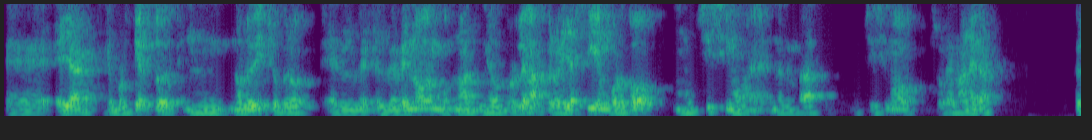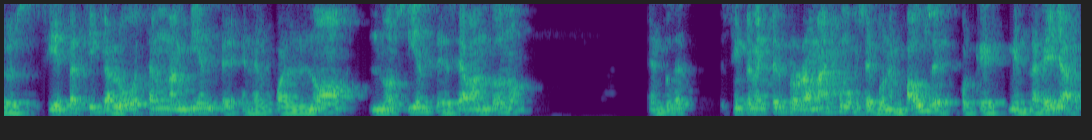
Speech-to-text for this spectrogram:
eh, ella, que por cierto, mm, no lo he dicho, pero el, el bebé no, no, ha tenido problemas, pero ella sí engordó muchísimo en el embarazo, muchísimo sobremanera. Pero si esta chica luego está en un ambiente en el cual no, no siente ese abandono, entonces simplemente el programa es como que se pone en pause, porque mientras ella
